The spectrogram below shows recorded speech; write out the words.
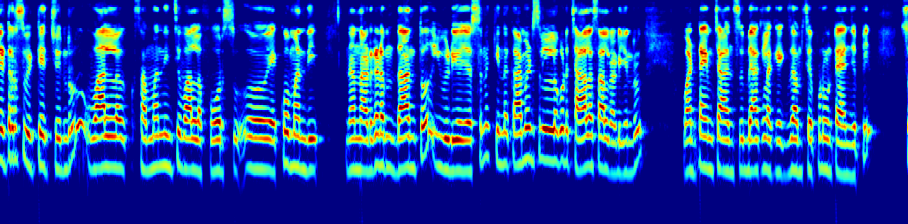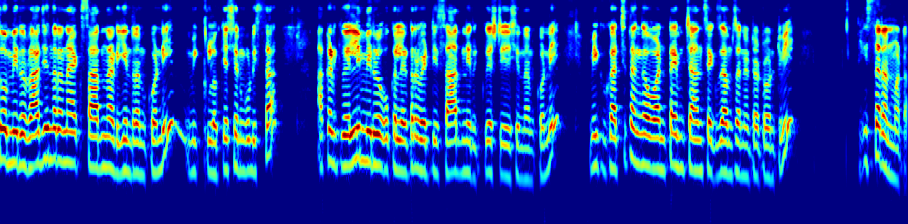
లెటర్స్ పెట్టించిండ్రు. వాళ్ళకు సంబంధించి వాళ్ళ ఫోర్స్ ఎక్కువ మంది నన్ను అడగడం దాంతో ఈ వీడియో చేస్తున్నా. కింద కామెంట్స్లలో కూడా చాలాసార్లు అడిగినారు one time chance backlog exams ఎప్పుడు ఉంటాయని చెప్పి. సో మీరు రాజేంద్ర నాయక్ సార్ని అడిగినారు అనుకోండి మీకు లొకేషన్ కూడా ఇస్తా. అక్కడికి వెళ్ళి మీరు ఒక లెటర్ పెట్టి సార్ని రిక్వెస్ట్ చేసిండ్రు అనుకోండి మీకు ఖచ్చితంగా వన్ టైం ఛాన్స్ ఎగ్జామ్స్ అనేటటువంటివి ఇస్తారనమాట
